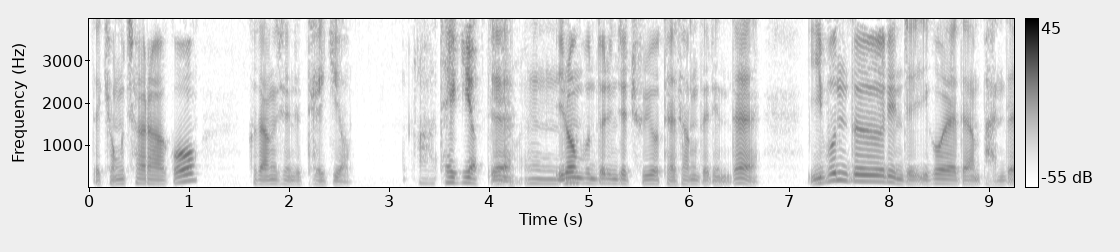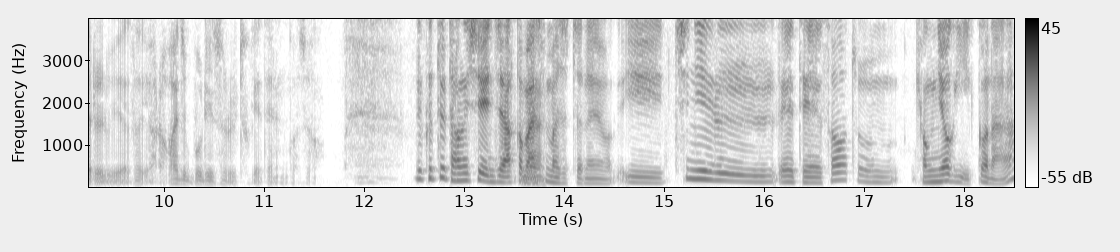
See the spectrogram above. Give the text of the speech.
근데 경찰하고 그 당시에 이제 대기업 아 대기업들 예. 음. 이런 분들이 이제 주요 대상들인데 이분들이 이제 이거에 대한 반대를 위해서 여러 가지 무리수를 두게 되는 거죠. 근데 그때 당시에 이제 아까 네. 말씀하셨잖아요. 이 친일에 대해서 좀 경력이 있거나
